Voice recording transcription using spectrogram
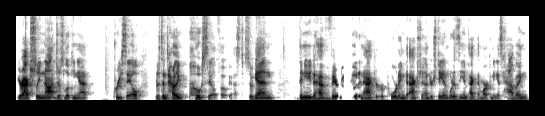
you're actually not just looking at pre-sale, but it's entirely post-sale focused. So again, then you need to have very good and accurate reporting to actually understand what is the impact that marketing is having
